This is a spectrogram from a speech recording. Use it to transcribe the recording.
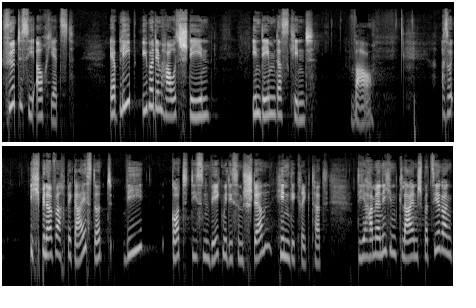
führte sie auch jetzt. Er blieb über dem Haus stehen, in dem das Kind war. Also ich bin einfach begeistert, wie Gott diesen Weg mit diesem Stern hingekriegt hat die haben ja nicht einen kleinen Spaziergang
